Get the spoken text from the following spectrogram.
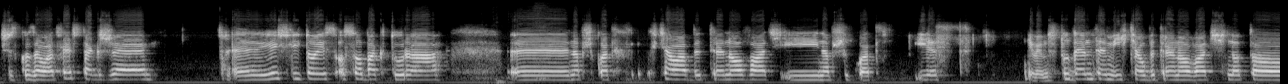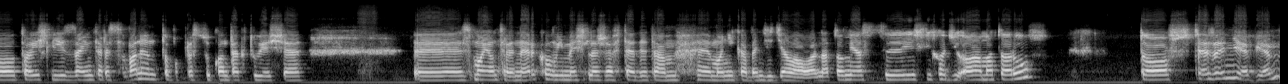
wszystko załatwiać. Także y, jeśli to jest osoba, która na przykład ch- chciałaby trenować i na przykład jest nie wiem, studentem i chciałby trenować, no to, to jeśli jest zainteresowany, no to po prostu kontaktuje się y, z moją trenerką i myślę, że wtedy tam y, Monika będzie działała. Natomiast y, jeśli chodzi o amatorów, to szczerze nie wiem.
